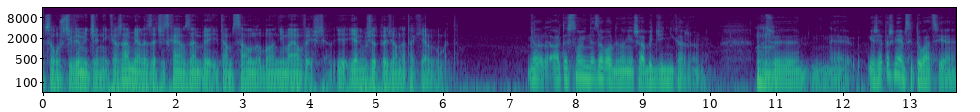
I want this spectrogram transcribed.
są uczciwymi dziennikarzami, ale zaciskają zęby i tam są, no bo nie mają wyjścia. Jak byś odpowiedział na taki argument? No, ale też są inne zawody, no nie trzeba być dziennikarzem. Mhm. Znaczy, e, wiesz, ja też miałem sytuację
